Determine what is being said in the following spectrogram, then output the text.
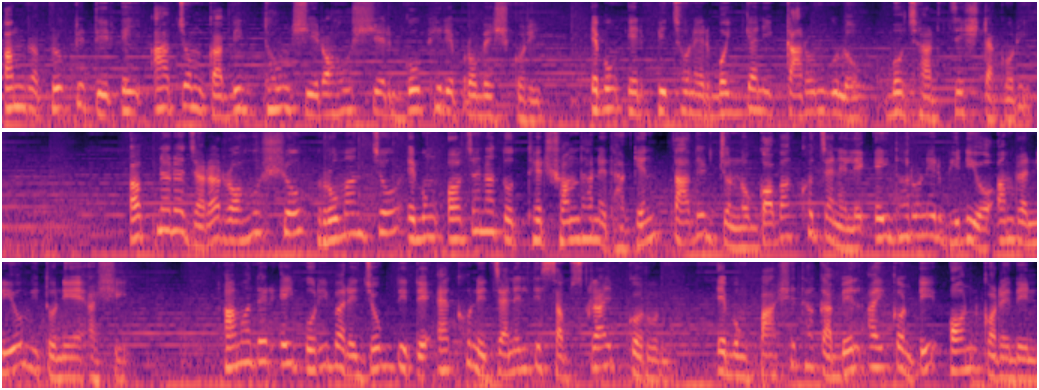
আমরা প্রকৃতির এই আচমকা বিধ্বংসী রহস্যের গভীরে প্রবেশ করি। এবং এর পিছনের বৈজ্ঞানিক কারণগুলো বোঝার চেষ্টা করি। আপনারা যারা রহস্য, রোমাঞ্চ এবং অজানা তথ্যের সন্ধানে থাকেন, তাদের জন্য গবাক্ষ চ্যানেলে এই ধরনের ভিডিও আমরা নিয়মিত নিয়ে আসি। আমাদের এই পরিবারে যোগ দিতে এখনই চ্যানেলটি সাবস্ক্রাইব করুন এবং পাশে থাকা বেল আইকনটি অন করে দিন।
